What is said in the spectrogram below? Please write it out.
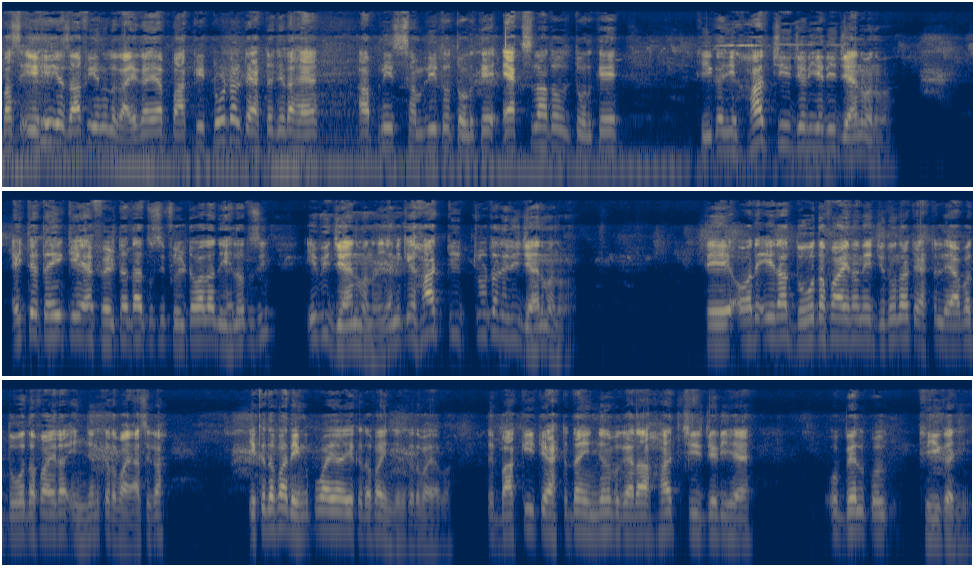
ਬਸ ਇਹੀ ਇਜ਼ਾਫੀ ਇਹਨੂੰ ਲਗਾਏ ਗਏ ਆ। ਬਾਕੀ ਟੋਟਲ ਟੈਸਟ ਜਿਹੜਾ ਹੈ, ਆਪਣੀ ਸੰਭਲੀ ਤੋਂ ਤੁਰ ਕੇ ਐਕਸਲਾਂ ਤੋਂ ਤੁਰ ਕੇ, ਠੀਕ ਹੈ ਜੀ? ਹਰ ਚੀਜ਼ ਜਿਹੜੀ ਇਹਦੀ ਜੈਨ ਬਣਵਾ ਇੱਥੇ ਤਾਈਂ ਕਿ ਇਹ ਫਿਲਟਰ ਦਾ ਤੁਸੀਂ ਫਿਲਟਰ ਵਾਲਾ ਦੇਖ ਲਓ ਤੁਸੀਂ, ਇਹ ਵੀ ਜੈਨ ਮਨਾ ਯਾਨੀ ਕਿ ਹਰ ਚੀਜ਼ ਟੋਟਲ ਇਹਦੀ ਜੈਨ ਬਣਵਾ ਤੇ ਔਰ ਇਹਦਾ ਦੋ ਦਫਾ ਇਹਨਾਂ ਨੇ ਜਦੋਂ ਦਾ ਟੈਸਟ ਲਿਆ ਵਾ, ਦੋ ਦਫਾ ਇਹਦਾ ਇੰਜਨ ਕਰਵਾਇਆ ਸੀਗਾ। ਇੱਕ ਦਫਾ ਰਿੰਗ ਪਵਾਇਆ, ਇੱਕ ਦਫਾ ਇੰਜਨ ਕਰਵਾਇਆ ਵਾ। ਤੇ ਬਾਕੀ ਟੈਸਟ ਦਾ ਇੰਜਨ ਵਗੈਰਾ, ਹਰ ਚੀਜ਼ ਜਿਹੜੀ ਹੈ, ਉਹ ਬਿਲਕੁਲ ਠੀਕ ਆ ਜੀ।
